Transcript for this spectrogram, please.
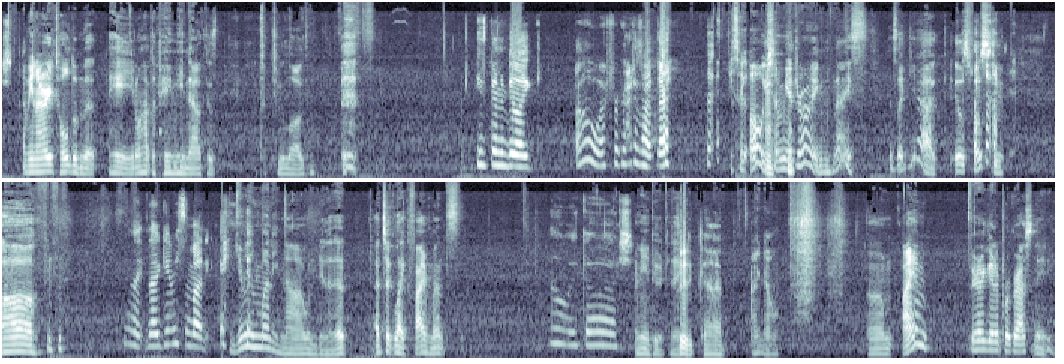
My gosh. I mean, I already told him that. Hey, you don't have to pay me now because it took too long. He's gonna be like, oh, I forgot about that. He's like, "Oh, you sent me a drawing. Nice." It's like, "Yeah, it was supposed to." Uh, like, no, give me some money. give me the money. No, I wouldn't do that. that. That took like five months. oh my gosh. I need to do it today. Good God. I know. Um, I am very good at procrastinating.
